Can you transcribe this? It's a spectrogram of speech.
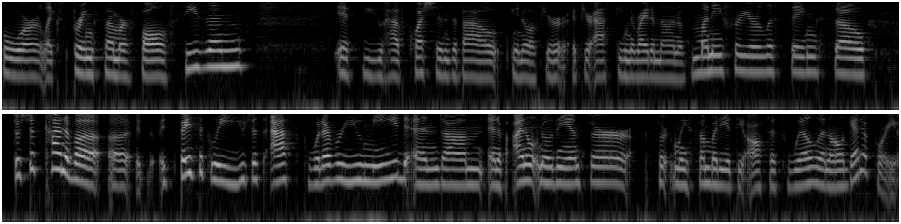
for like spring, summer, fall seasons. If you have questions about you know if you're if you're asking the right amount of money for your listing. So there's just kind of a, a it's basically you just ask whatever you need and um, and if i don't know the answer certainly somebody at the office will and i'll get it for you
